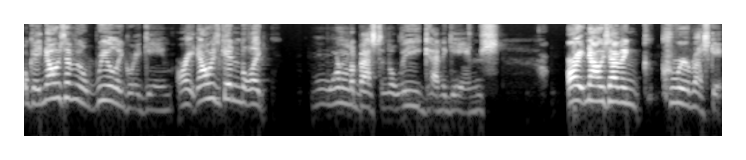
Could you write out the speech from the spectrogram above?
Okay, now he's having a really great game. All right, now he's getting to like one of the best in the league kind of games. All right, now he's having career best game.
